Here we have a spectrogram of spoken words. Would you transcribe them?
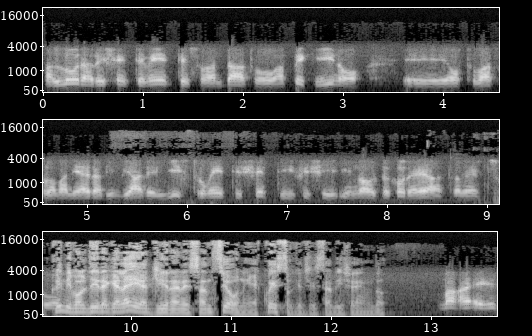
Allora recentemente sono andato a Pechino e ho trovato la maniera di inviare gli strumenti scientifici in Nord Corea attraverso... Quindi vuol dire che lei aggira le sanzioni, è questo che ci sta dicendo? Ma eh,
